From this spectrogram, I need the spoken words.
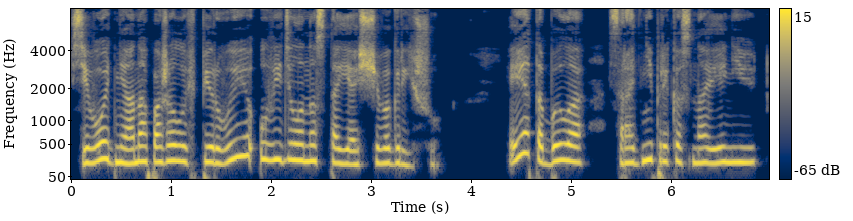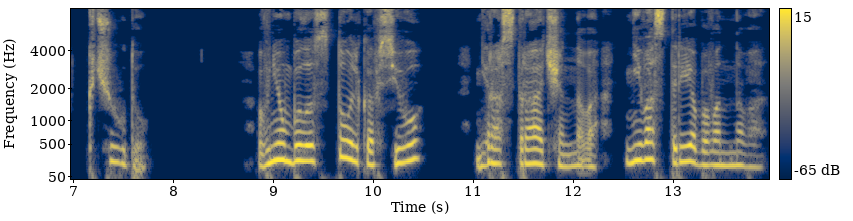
Сегодня она, пожалуй, впервые увидела настоящего Гришу. И это было сродни прикосновению к чуду. В нем было столько всего нерастраченного, невостребованного,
